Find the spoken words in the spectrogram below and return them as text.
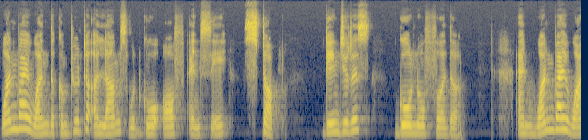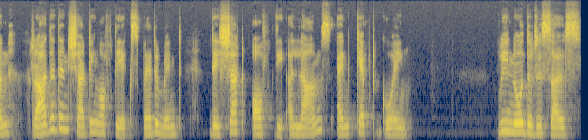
One by one, the computer alarms would go off and say, Stop, dangerous, go no further. And one by one, rather than shutting off the experiment, they shut off the alarms and kept going. We know the results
